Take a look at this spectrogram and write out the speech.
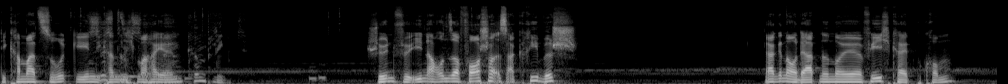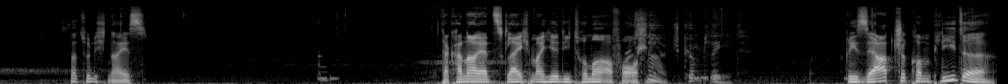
Die kann mal zurückgehen, die kann sich mal heilen. Schön für ihn. Auch unser Forscher ist akribisch. Ja genau, der hat eine neue Fähigkeit bekommen. Ist natürlich nice. Da kann er jetzt gleich mal hier die Trümmer erforschen. Research complete.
